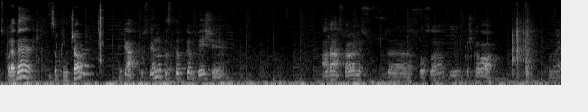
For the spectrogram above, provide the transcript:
според мен се получава. Така, последната стъпка беше... А да, слагаме с- а, соса и кашкавала. Добре.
